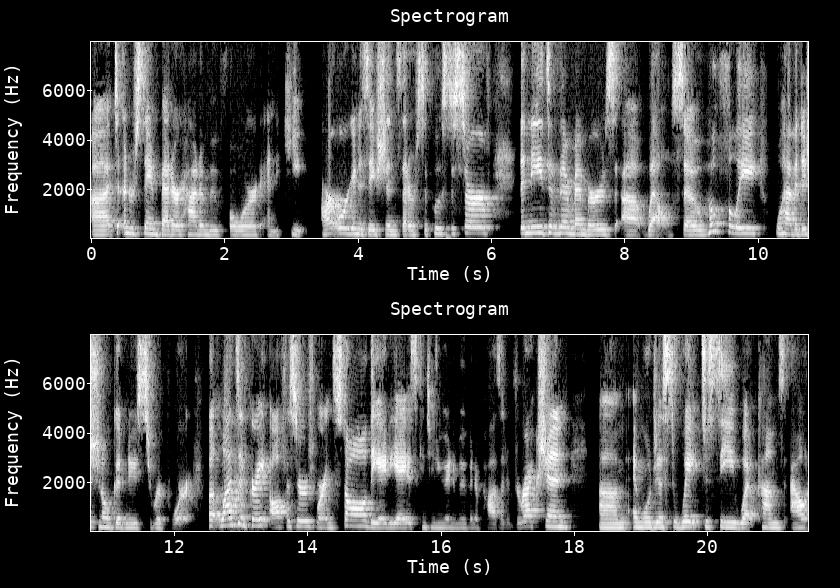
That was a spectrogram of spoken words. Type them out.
uh, to understand better how to move forward and to keep our organizations that are supposed to serve the needs of their members uh, well. So hopefully, we'll have additional good news to report. But lots of great officers were installed. The ADA is continuing to move in a positive direction. Um, and we'll just wait to see what comes out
